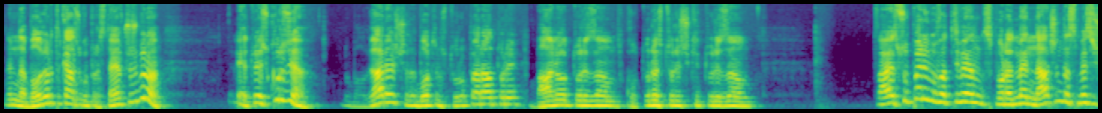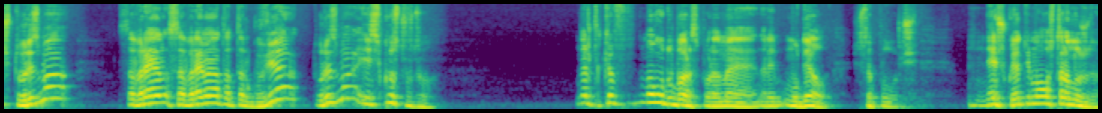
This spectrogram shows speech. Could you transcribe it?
Нали, На българ така си го представям в чужбина. Ето екскурзия. До България ще работим с туроператори, балнеотуризъм, културно-исторически туризъм. Това е супер иновативен, според мен, начин да смесиш туризма, съвремен, съвременната търговия, туризма и изкуството. Нали, такъв много добър, според мен, нали, модел ще се получи. Нещо, което има остра нужда.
